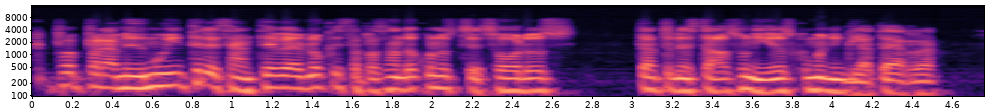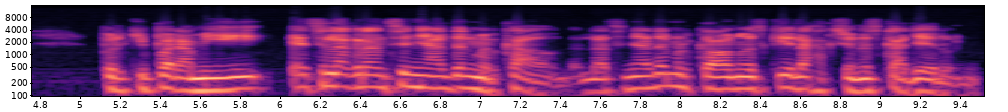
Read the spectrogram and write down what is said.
que para mí es muy interesante ver lo que está pasando con los tesoros, tanto en Estados Unidos como en Inglaterra, porque para mí esa es la gran señal del mercado. La señal del mercado no es que las acciones cayeron,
